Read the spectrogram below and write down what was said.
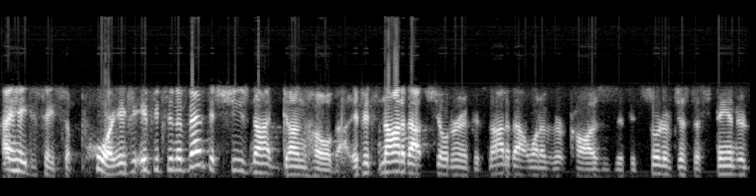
I hate to say support. If, if it's an event that she's not gung ho about, if it's not about children, if it's not about one of her causes, if it's sort of just a standard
